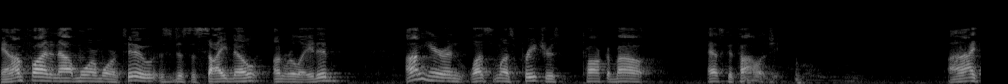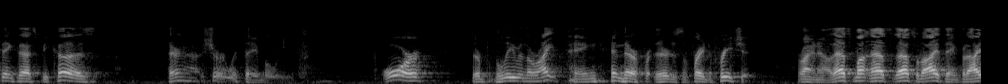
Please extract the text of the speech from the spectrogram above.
And I'm finding out more and more too. This is just a side note, unrelated. I'm hearing less and less preachers talk about eschatology. And I think that's because they're not sure what they believe. Or they're believing the right thing and they're, they're just afraid to preach it right now. That's, my, that's, that's what I think. But I,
